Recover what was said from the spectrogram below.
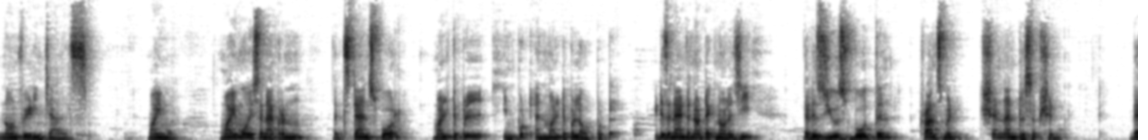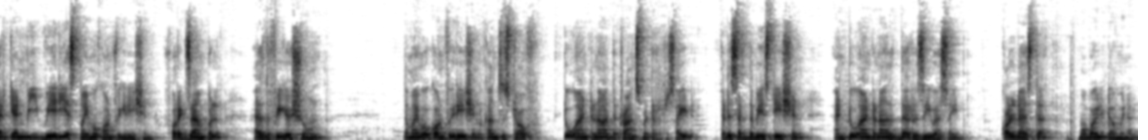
non-fading channels. MIMO. MIMO is an acronym that stands for multiple input and multiple output. It is an antenna technology that is used both in transmission and reception. There can be various MIMO configuration. For example, as the figure shown, the MIMO configuration consists of two antenna at the transmitter side that is at the base station and two antennas at the receiver side called as the mobile terminal.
